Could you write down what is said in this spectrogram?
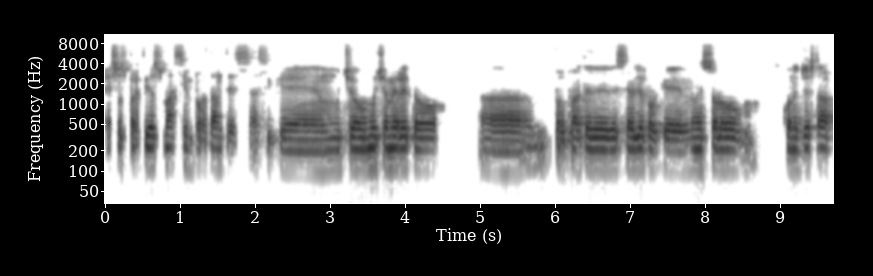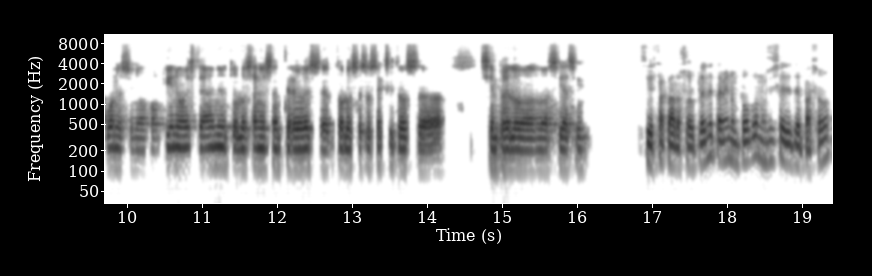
esos partidos más importantes. Así que mucho, mucho mérito uh, por parte de, de, Sergio porque no es solo cuando yo estaba jugando, sino con Kino este año, todos los años anteriores, eh, todos esos éxitos, uh, siempre lo, lo, hacía así. Sí, está claro. Sorprende también un poco, no sé si te pasó,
